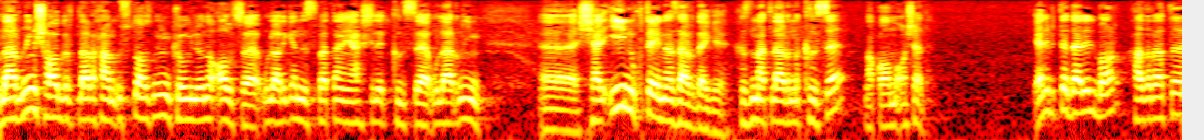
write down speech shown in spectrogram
Ularning shogirdlari ham ustozning ko'nglini olsa, ularga nisbatan yaxshilik qilsa, ularning e, shar'iy nuqtai nazardagi xizmatlarini qilsa, maqomi oshadi. Ya'ni bitta dalil bor, Hazrati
